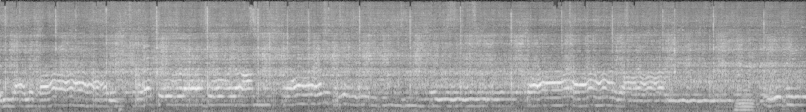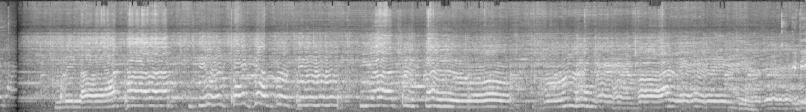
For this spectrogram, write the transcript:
গাড়িওয়াল ভাই তোরা দোয়াম मिला था दिल से जब दिल याद करो भूलने वाले এটি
